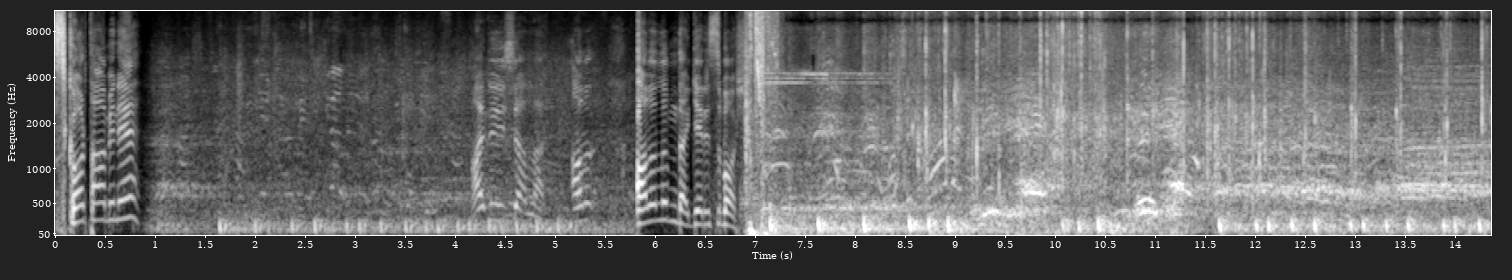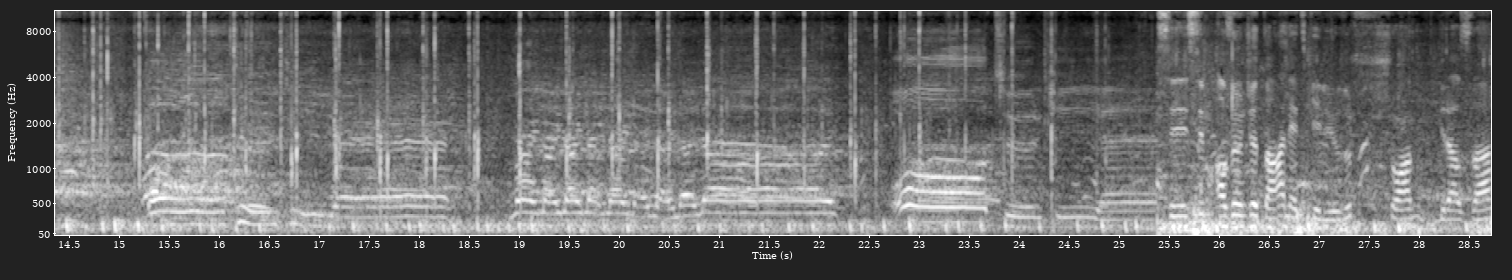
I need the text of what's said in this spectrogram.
Skor tahmini? Hadi inşallah. Al- alalım da gerisi boş. Oh Türkiye! Lay lay lay lay lay lay lay lay Oh Türkiye! Sesim az önce daha net geliyordur. Şu an biraz daha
